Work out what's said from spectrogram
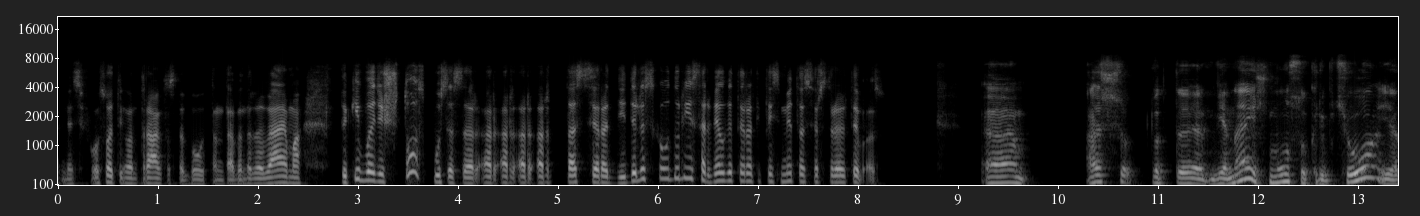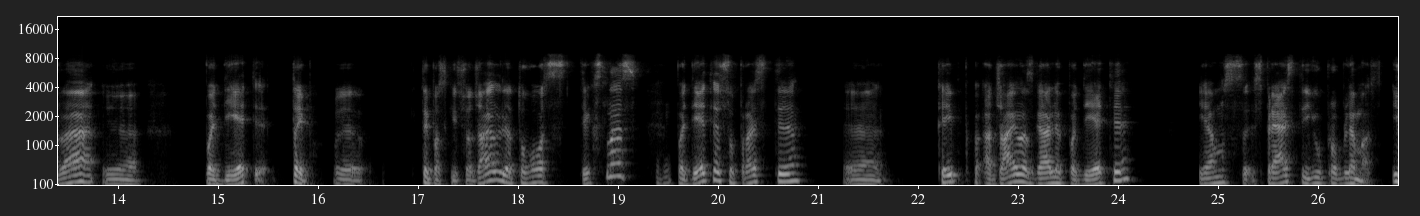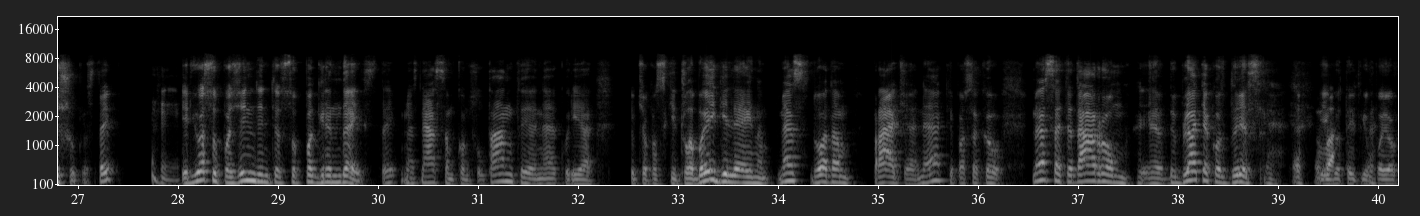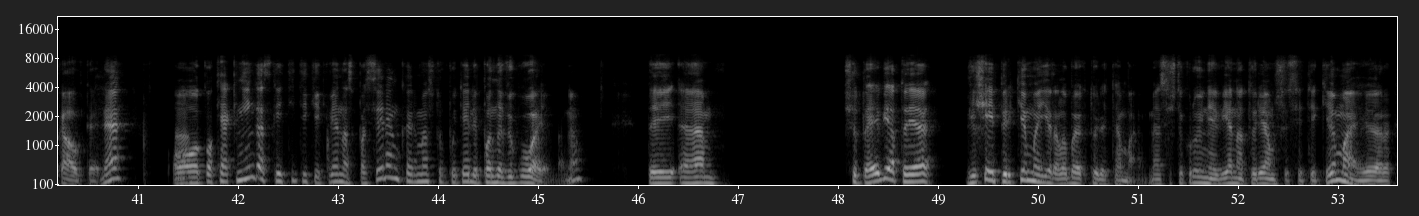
nesifokusuoti kontraktus, labiau ten tą bendradarbiavimą. Tai kaip va iš tos pusės, ar, ar, ar, ar, ar tas yra didelis skaudulys, ar vėlgi tai yra tik tais mitas ir stereotipas? Em, Aš, vat, e, viena iš mūsų krypčių yra e, padėti, taip, e, taip pasakysiu, Agile Lietuvos tikslas Mhm. padėti suprasti, kaip Agile'as gali padėti jiems spręsti jų problemas, iššūkius, taip? Mhm. ir juos supažindinti su pagrindais. Taip, mes nesam konsultantai, ne, kurie, kaip čia pasakyti, labai giliai einam. Mes duodam pradžią, ne, kaip aš sakau, mes atidarom e, bibliotekos duris, jeigu taip jau pajokauti, ne? O kokią knygą skaityti kiekvienas pasirenka ir mes truputėlį panaviguojame, ne? Tai šitoje vietoje viešieji pirkimai yra labai aktuali tema. Mes iš tikrųjų ne vieną turėjom susitikimą ir,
